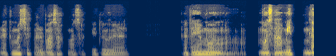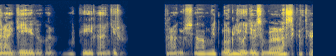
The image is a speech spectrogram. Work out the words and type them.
Mereka masih pada masak-masak gitu kan. Katanya mau mau summit bentar lagi gitu kan. Gila anjir lagi summit baru juga jam 11 gitu.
